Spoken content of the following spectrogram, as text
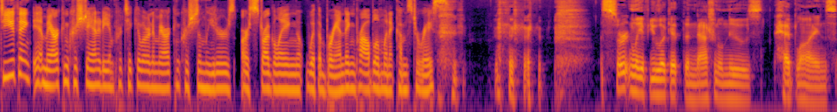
Do you think American Christianity, in particular, and American Christian leaders are struggling with a branding problem when it comes to race? certainly, if you look at the national news headlines,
